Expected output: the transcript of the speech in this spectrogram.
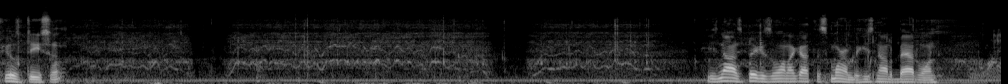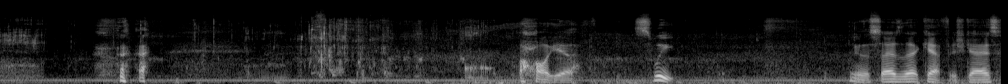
Feels decent. He's not as big as the one I got this morning, but he's not a bad one. oh yeah, sweet. Look at the size of that catfish, guys.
